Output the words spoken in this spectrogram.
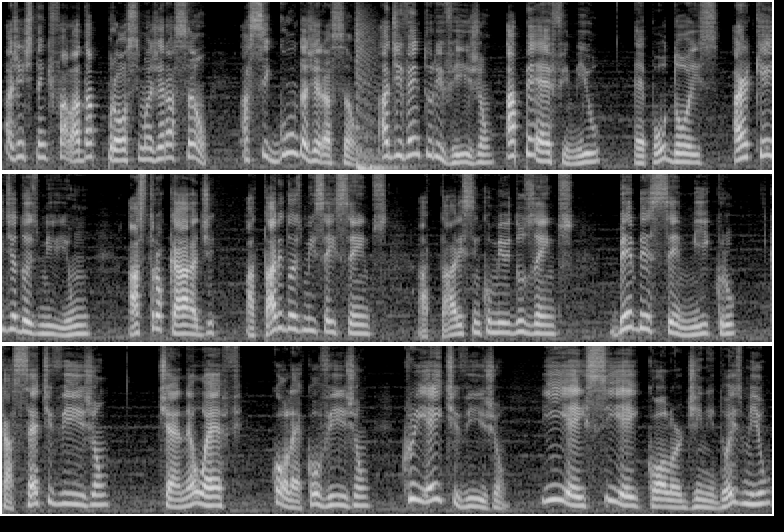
a gente tem que falar da próxima geração, a segunda geração. Adventure Vision, APF 1000, Apple II, Arcadia 2001, Astrocad, Atari 2600, Atari 5200, BBC Micro, Cassette Vision, Channel F, ColecoVision, Create Vision, EACA Color Genie 2000,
